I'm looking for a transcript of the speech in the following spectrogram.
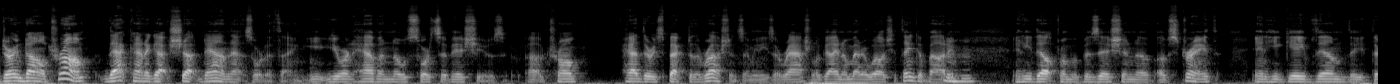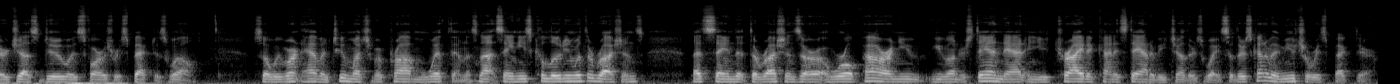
during Donald Trump, that kind of got shut down, that sort of thing. You, you weren't having those sorts of issues. Uh, Trump had the respect of the Russians. I mean, he's a rational guy, no matter what else you think about him. Mm-hmm. And he dealt from a position of, of strength and he gave them the, their just due as far as respect as well. So we weren't having too much of a problem with them. That's not saying he's colluding with the Russians. That's saying that the Russians are a world power, and you you understand that, and you try to kind of stay out of each other's way. So there's kind of a mutual respect there.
